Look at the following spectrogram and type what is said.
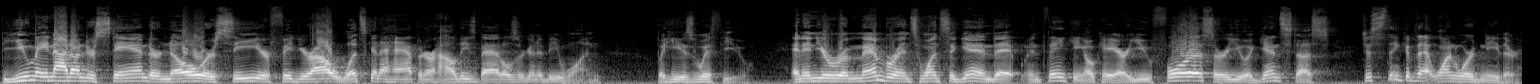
That you may not understand or know or see or figure out what's going to happen or how these battles are going to be won, but He is with you. And in your remembrance, once again, that in thinking, okay, are you for us or are you against us? Just think of that one word, neither.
